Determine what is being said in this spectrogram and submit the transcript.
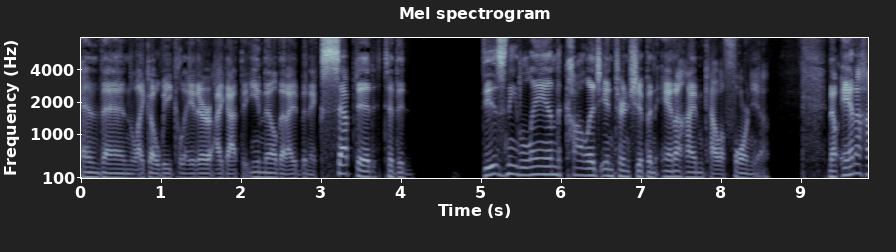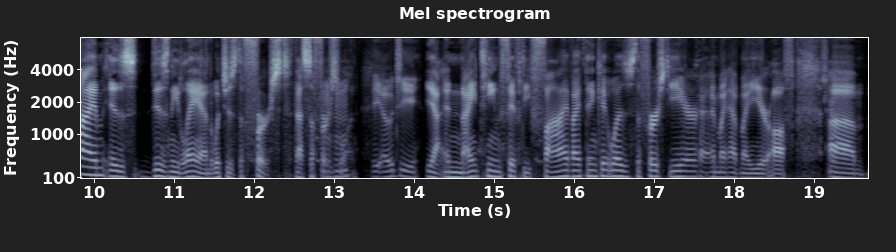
And then, like a week later, I got the email that I'd been accepted to the Disneyland College internship in Anaheim, California. Now, Anaheim is Disneyland, which is the first. That's the 1st Mhm. one. The OG. Yeah, in 1955, I think it was the first year. Okay. I might have my year off. Sure. Um,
